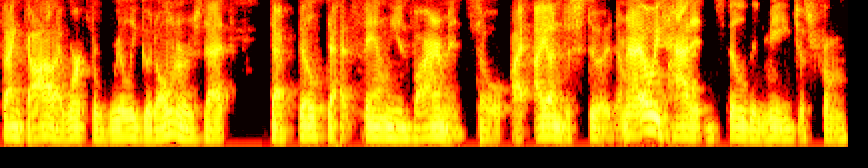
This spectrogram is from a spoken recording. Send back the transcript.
Thank God I worked for really good owners that that built that family environment. So I, I understood. I mean, I always had it instilled in me just from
